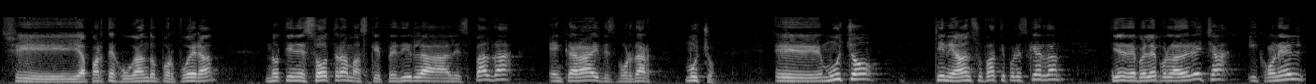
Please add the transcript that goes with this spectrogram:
Sí, y aparte jugando por fuera, no tienes otra más que pedirla a la espalda, encarar y desbordar mucho. Eh, mucho tiene a Ansu Fati por la izquierda, tiene Dembélé por la derecha y con él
